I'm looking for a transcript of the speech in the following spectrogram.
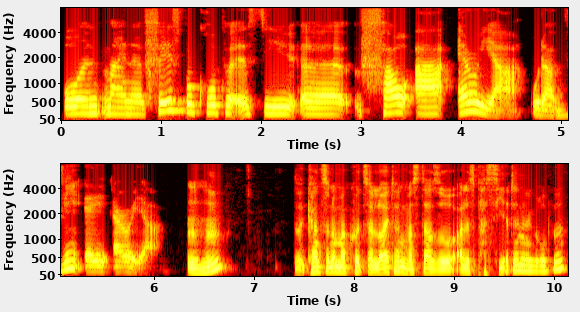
Und meine Facebook-Gruppe ist die äh, VA Area oder VA Area. Mhm. Kannst du noch mal kurz erläutern, was da so alles passiert in der Gruppe?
